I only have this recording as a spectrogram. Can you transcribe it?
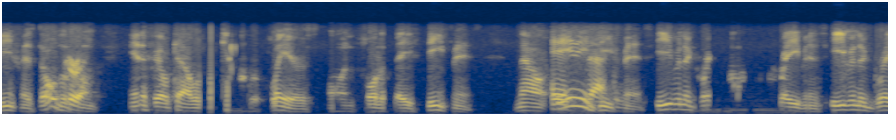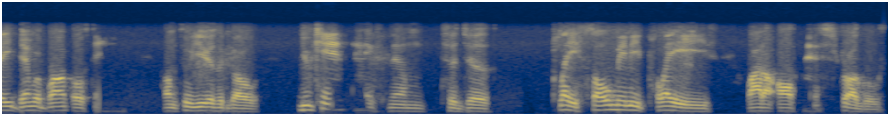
defense. Those are some NFL caliber, caliber players on Florida State's defense. Now, any defense, even a great Ravens, even the great Denver Broncos team from two years ago, you can't ask them to just play so many plays while the offense struggles.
